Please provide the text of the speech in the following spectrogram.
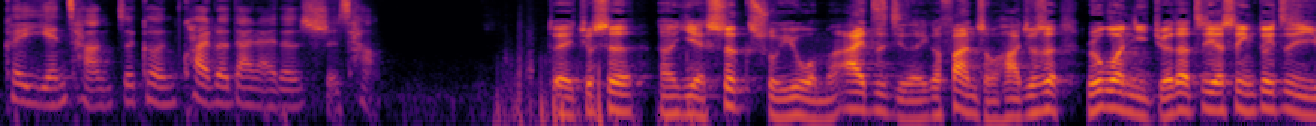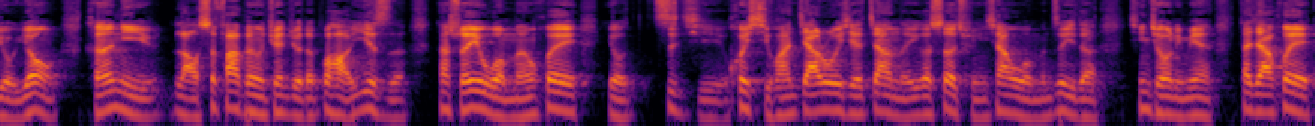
可以延长这个快乐带来的时长。对，就是呃，也是属于我们爱自己的一个范畴哈。就是如果你觉得这些事情对自己有用，可能你老是发朋友圈觉得不好意思，那所以我们会有自己会喜欢加入一些这样的一个社群，像我们自己的星球里面，大家会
